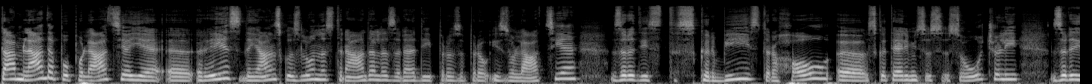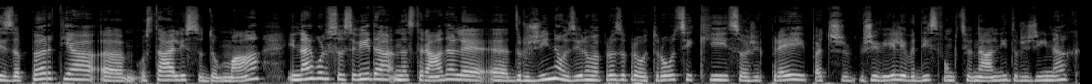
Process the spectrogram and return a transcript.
ta mlada populacija je eh, res dejansko zelo nastradala zaradi pravzaprav izolacije, zaradi skrbi, strahov, eh, s katerimi so se soočali, zaradi zaprtja, eh, ostajali so doma in najbolj so seveda nastradale družine oziroma pravzaprav otroci, ki so že prej pač živeli v disfunkcionalnih družinah,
